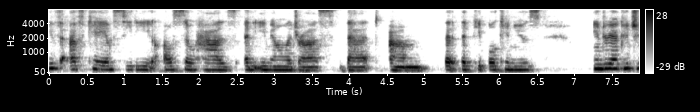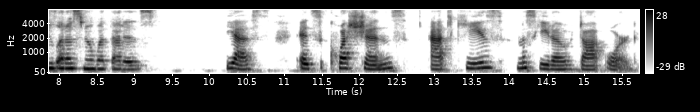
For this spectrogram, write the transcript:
FKMCD also has an email address that, um, that, that people can use. Andrea, could you let us know what that is? Yes, it's questions at keysmosquito.org.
